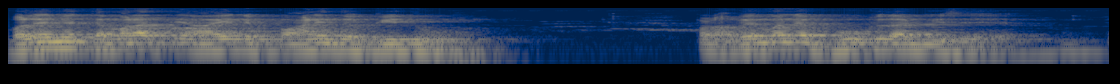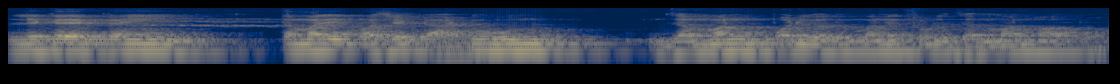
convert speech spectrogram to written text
ભલે મેં તમારા ત્યાં આવીને પાણી તો પીધું, પણ હવે મને ભૂખ લાગી છે. એટલે કે કંઈ તમારી પાસે ટાઢું જમવાનું પડ્યું હતું મને થોડું જમવાનું આપો.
